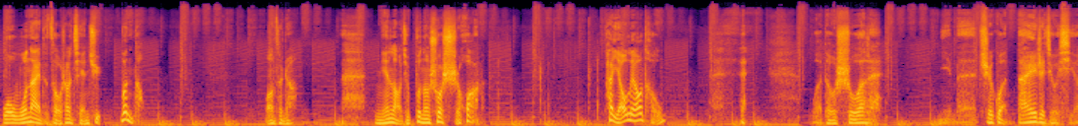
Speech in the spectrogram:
我无奈的走上前去，问道：“王村长，您老就不能说实话吗？”他摇了摇头：“ 我都说了，你们只管待着就行。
